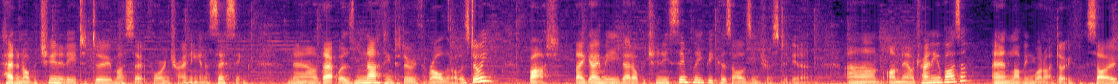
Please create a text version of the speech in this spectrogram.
had an opportunity to do my Cert 4 in training and assessing. Now, that was nothing to do with the role that I was doing, but they gave me that opportunity simply because I was interested in it. Um, I'm now a training advisor and loving what I do, so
